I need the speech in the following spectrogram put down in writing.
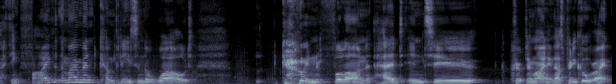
I think, five at the moment companies in the world going full on head into crypto mining? That's pretty cool, right?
